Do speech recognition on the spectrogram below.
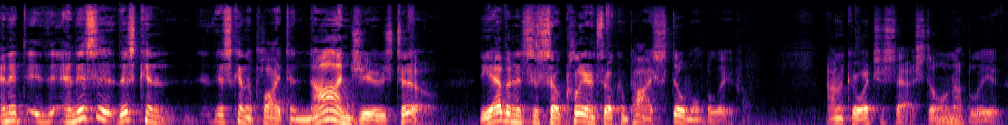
and it and this is this can this can apply to non-Jews too. The evidence is so clear and so compelling, I still won't believe. I don't care what you say, I still will not believe.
